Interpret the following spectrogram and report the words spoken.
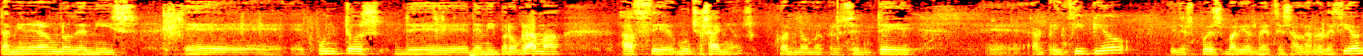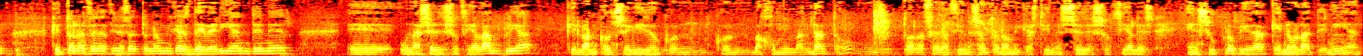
también era uno de mis eh, puntos de, de mi programa hace muchos años, cuando me presenté eh, al principio y después varias veces a la reelección, que todas las federaciones autonómicas deberían tener eh, una sede social amplia, que lo han conseguido con, con, bajo mi mandato. Todas las federaciones autonómicas tienen sedes sociales en su propiedad que no la tenían.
